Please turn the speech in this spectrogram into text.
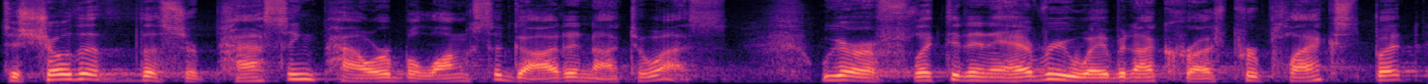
to show that the surpassing power belongs to God and not to us. We are afflicted in every way, but not crushed, perplexed, but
